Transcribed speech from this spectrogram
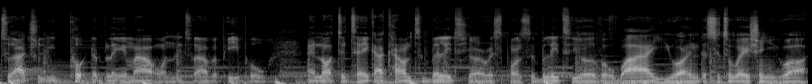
to actually put the blame out onto other people and not to take accountability or responsibility over why you are in the situation you are.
